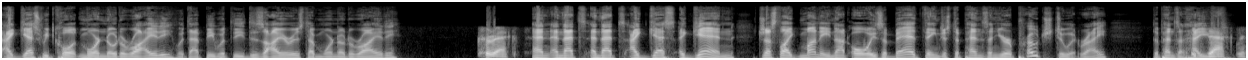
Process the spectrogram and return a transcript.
I guess we'd call it more notoriety. Would that be what the desire is to have more notoriety? Correct. And and that's and that's I guess again, just like money, not always a bad thing. Just depends on your approach to it, right? Depends on how you exactly.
